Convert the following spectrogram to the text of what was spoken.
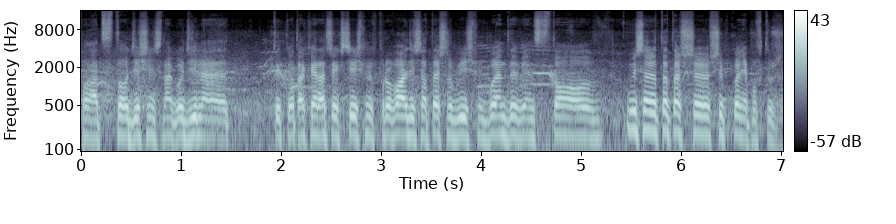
ponad 110 na godzinę, tylko takie raczej chcieliśmy wprowadzić, a też robiliśmy błędy, więc to myślę, że to też się szybko nie powtórzy.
